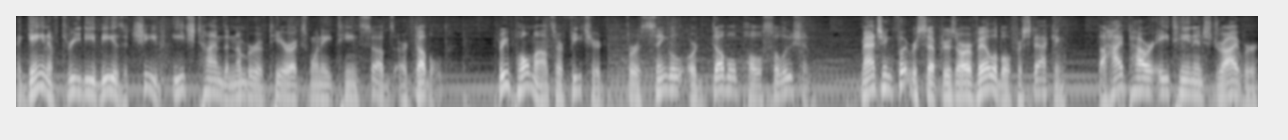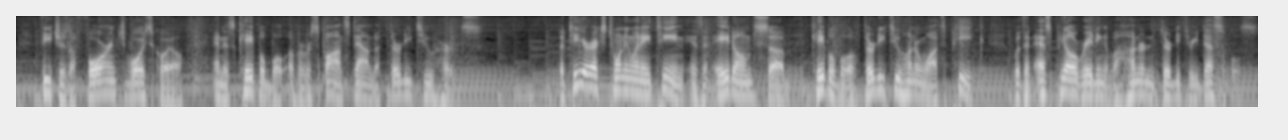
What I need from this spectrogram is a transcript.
A gain of 3 dB is achieved each time the number of TRX 118 subs are doubled. Three pole mounts are featured for a single or double pole solution. Matching foot receptors are available for stacking. The high-power 18-inch driver features a 4-inch voice coil and is capable of a response down to 32 Hz. The TRX 2118 is an 8-ohm sub capable of 3200 watts peak with an SPL rating of 133 decibels.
